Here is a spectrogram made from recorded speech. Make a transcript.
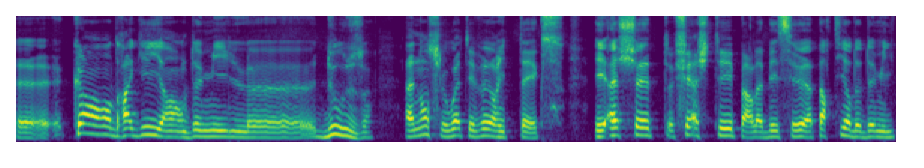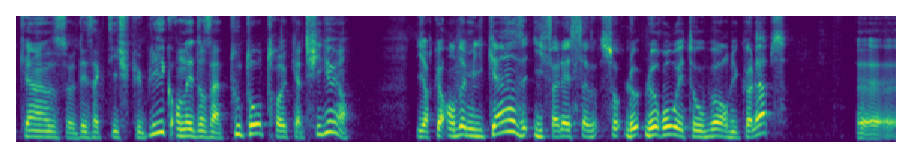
Euh, quand Draghi, en 2012, annonce le whatever it takes et achète, fait acheter par la BCE à partir de 2015 des actifs publics, on est dans un tout autre cas de figure. C'est-à-dire qu'en 2015, il fallait l'euro était au bord du collapse euh,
